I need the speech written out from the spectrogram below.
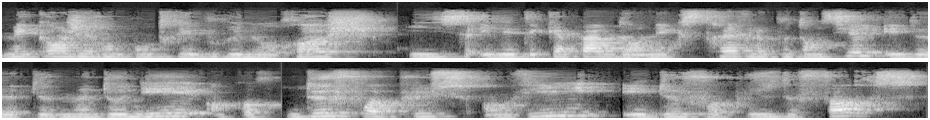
mais quand j'ai rencontré Bruno Roche, il, était capable d'en extraire le potentiel et de, me donner encore deux fois plus envie et deux fois plus de force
